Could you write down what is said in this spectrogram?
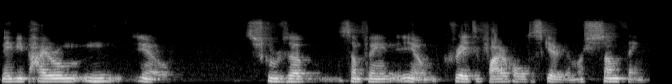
maybe Pyro, mm, you know, screws up something, you know, creates a fireball to scare them, or something.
